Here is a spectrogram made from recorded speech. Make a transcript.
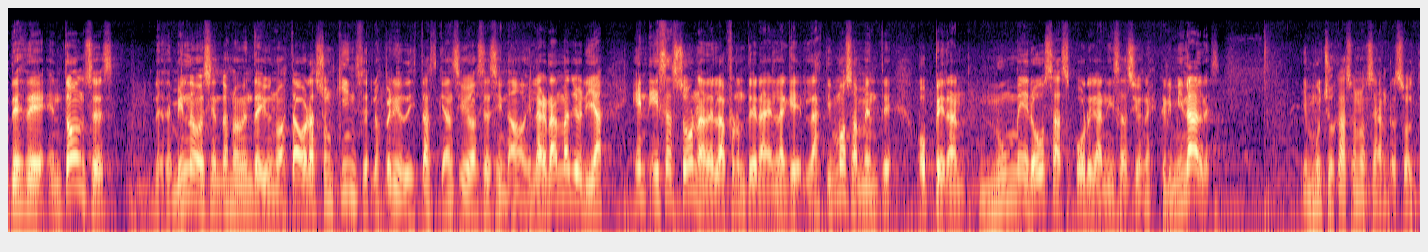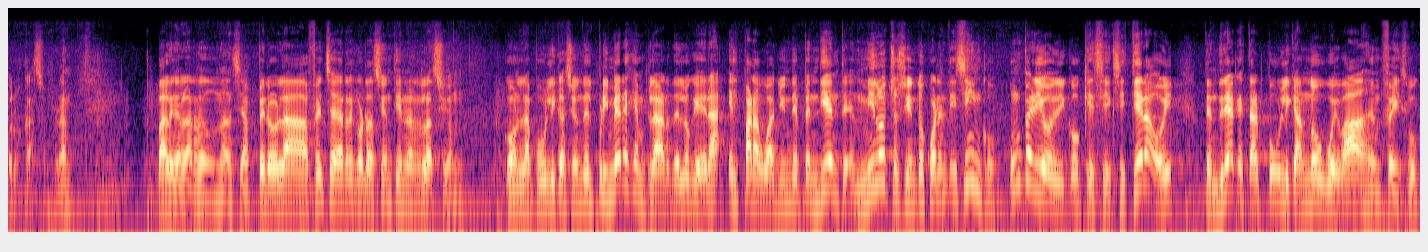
Desde entonces, desde 1991 hasta ahora son 15 los periodistas que han sido asesinados y la gran mayoría en esa zona de la frontera en la que lastimosamente operan numerosas organizaciones criminales. En muchos casos no se han resuelto los casos, ¿verdad? Valga la redundancia, pero la fecha de recordación tiene relación con la publicación del primer ejemplar de lo que era El Paraguayo Independiente en 1845, un periódico que si existiera hoy tendría que estar publicando huevadas en Facebook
